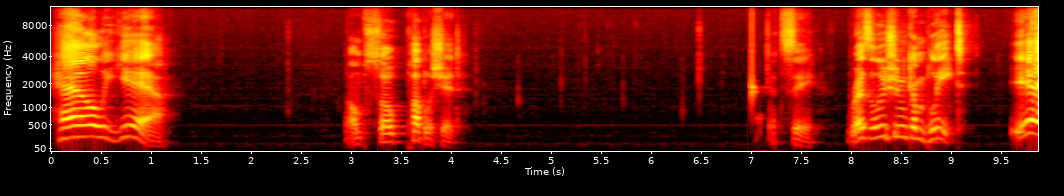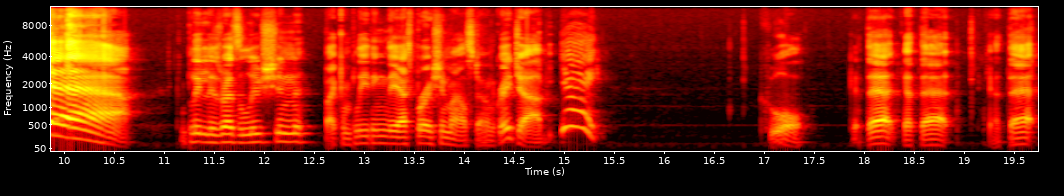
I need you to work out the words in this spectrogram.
Hell yeah! So publish it. Let's see. Resolution complete. Yeah! Completed his resolution by completing the aspiration milestone. Great job. Yay! Cool. Get that, get that, get that.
